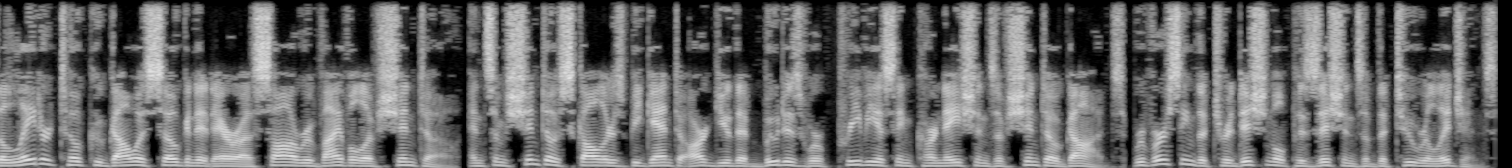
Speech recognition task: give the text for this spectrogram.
The later Tokugawa shogunate era saw a revival of Shinto, and some Shinto scholars began to argue that Buddhas were previous incarnations of Shinto gods, reversing the traditional positions of the two religions.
